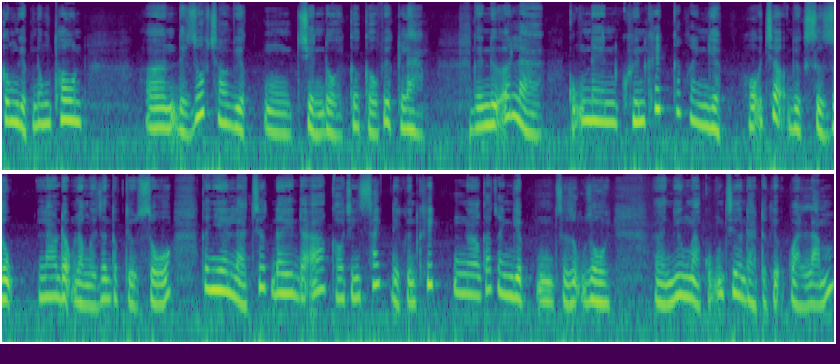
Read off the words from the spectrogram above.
công nghiệp nông thôn ờ, để giúp cho việc ừ, chuyển đổi cơ cấu việc làm. Cái nữa là cũng nên khuyến khích các doanh nghiệp hỗ trợ việc sử dụng lao động là người dân tộc thiểu số. Tất nhiên là trước đây đã có chính sách để khuyến khích ừ, các doanh nghiệp ừ, sử dụng rồi ờ, nhưng mà cũng chưa đạt được hiệu quả lắm.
